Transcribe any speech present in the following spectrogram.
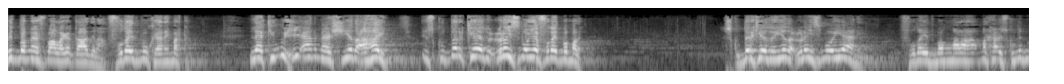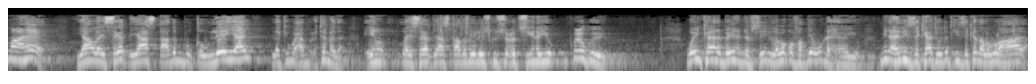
midba neef baa laga qaadi lahaa. Fudayd buu keenay marka. Laakiin wixii aan maashiyada ahayn isku darkeedu culays mooye fudaydba male. Isku darkeedu iyada culays mooyaane fudaydba malaha markaa isku mid maahee yaan la ysaga qiyaas qaadan buu qowl leeyahay. Laakiin waxaa muctamada in la ysaga qiyaas qaadanayo laysku socodsiinayo wuxuu ku yidhi wain kaana bayna nafsayni laba qof haddii u dhaxeeyo min ahli zakaati oo dadkii zakada lagu lahaaya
